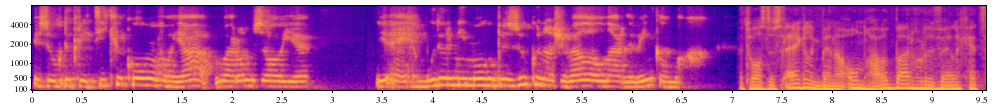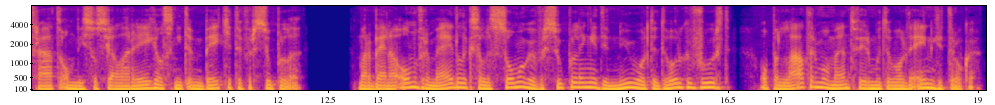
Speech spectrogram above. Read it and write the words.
is ook de kritiek gekomen van ja, waarom zou je je eigen moeder niet mogen bezoeken als je wel al naar de winkel mag? Het was dus eigenlijk bijna onhoudbaar voor de Veiligheidsraad om die sociale regels niet een beetje te versoepelen. Maar bijna onvermijdelijk zullen sommige versoepelingen die nu worden doorgevoerd op een later moment weer moeten worden ingetrokken.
